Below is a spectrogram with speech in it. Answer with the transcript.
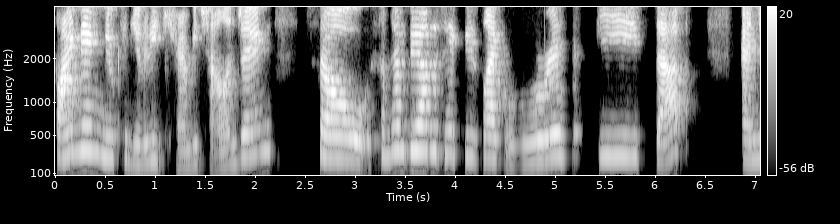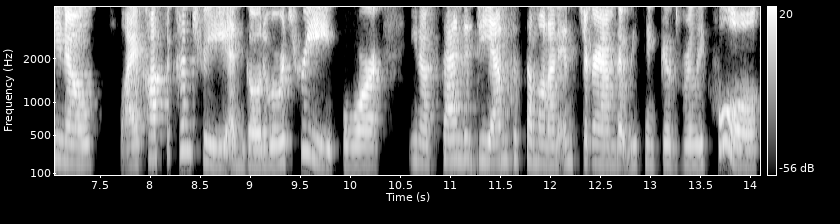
finding new community can be challenging. So sometimes we have to take these like risky steps and, you know, fly across the country and go to a retreat or you know send a dm to someone on instagram that we think is really cool.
